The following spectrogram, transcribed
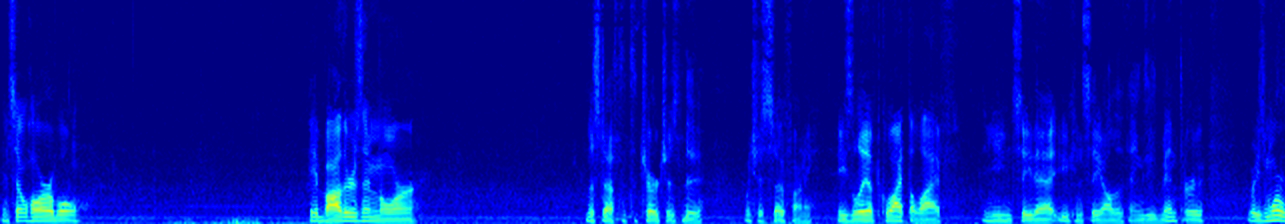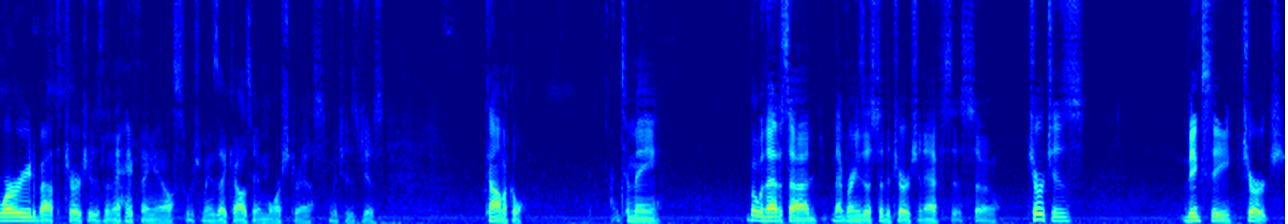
and so horrible, it bothers him more the stuff that the churches do, which is so funny. He's lived quite the life, and you can see that. You can see all the things he's been through, but he's more worried about the churches than anything else, which means they cause him more stress, which is just comical to me. But with that aside, that brings us to the church in Ephesus. So, churches, big C, church.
